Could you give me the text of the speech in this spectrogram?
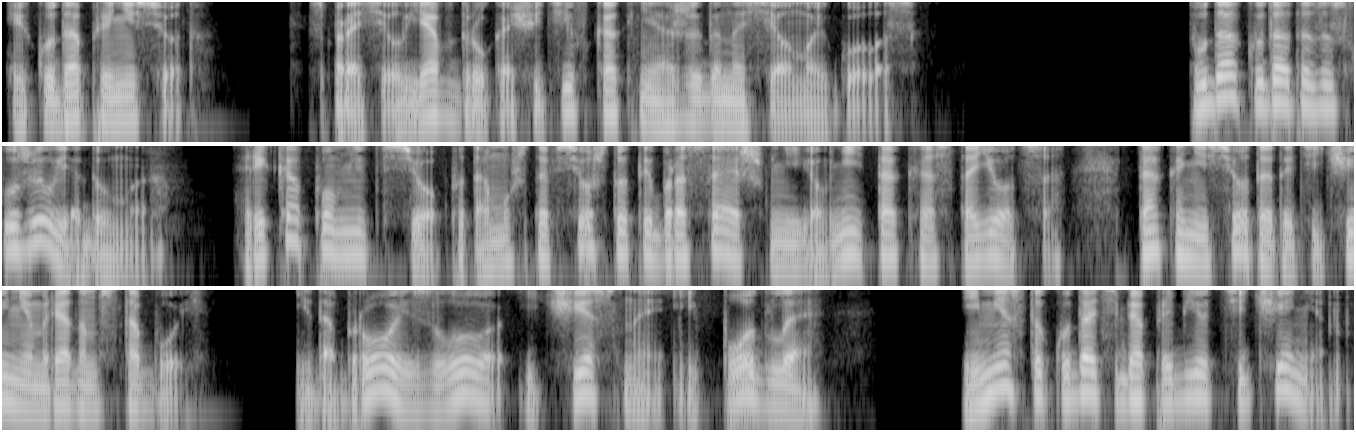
«И куда принесет? спросил я, вдруг ощутив, как неожиданно сел мой голос. «Туда, куда ты заслужил, я думаю. Река помнит все, потому что все, что ты бросаешь в нее, в ней так и остается, так и несет это течением рядом с тобой. И добро, и зло, и честное, и подлое — и место, куда тебя прибьет течением.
